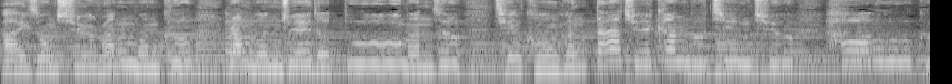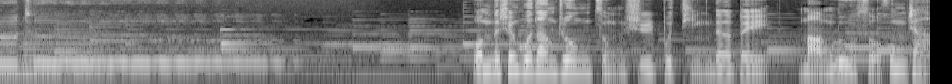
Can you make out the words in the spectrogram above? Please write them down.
爱总是让人哭，让人觉得不。满足，天空很大，却看不清楚，好孤独。我们的生活当中总是不停的被忙碌所轰炸，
